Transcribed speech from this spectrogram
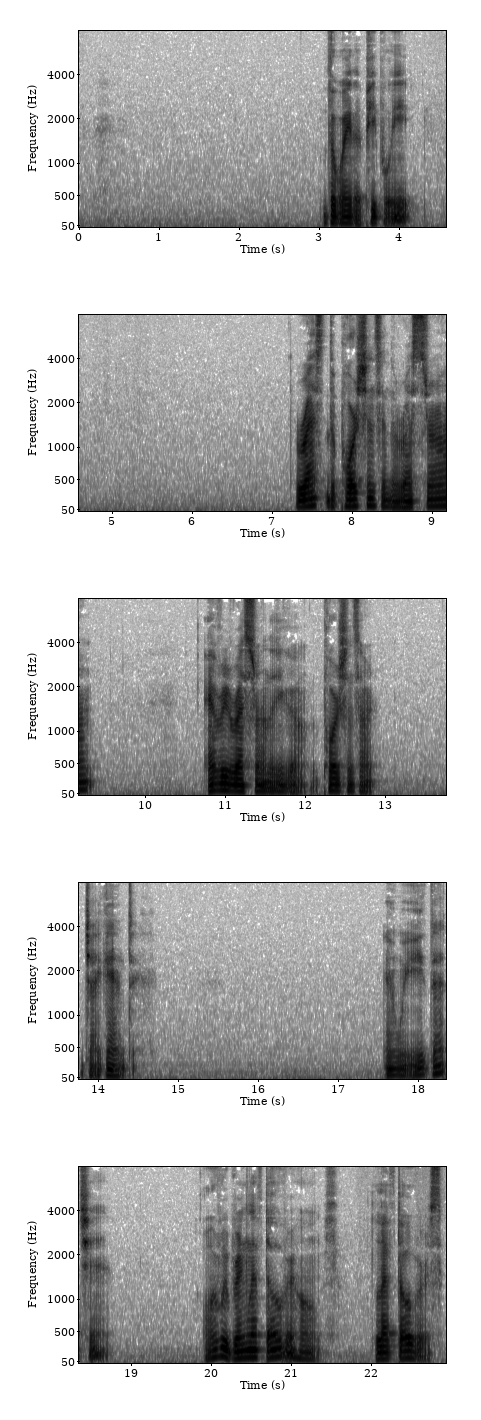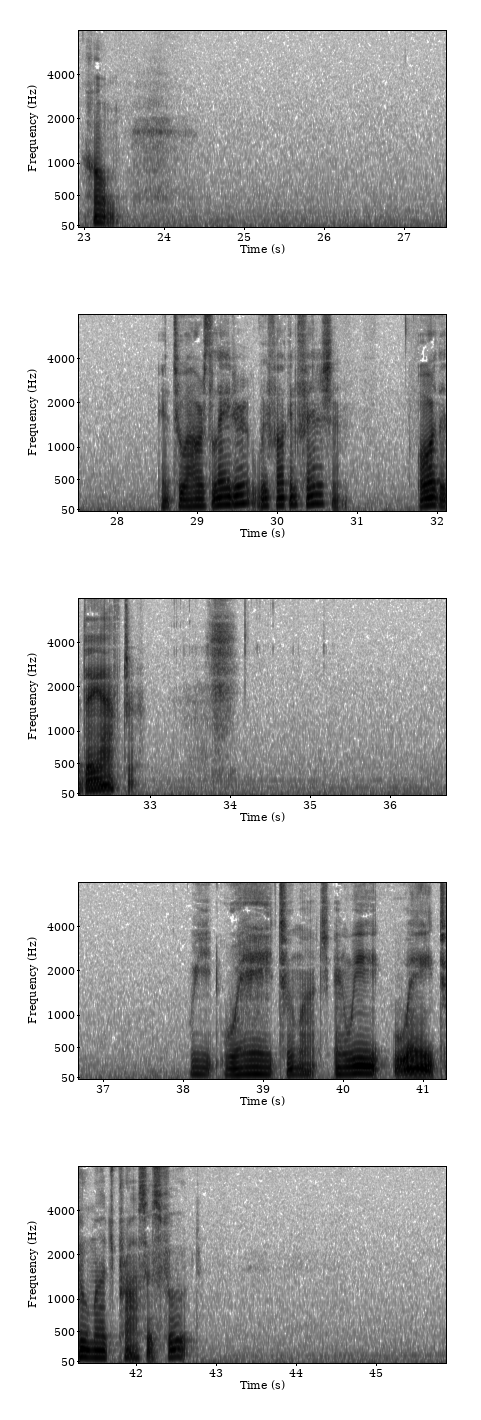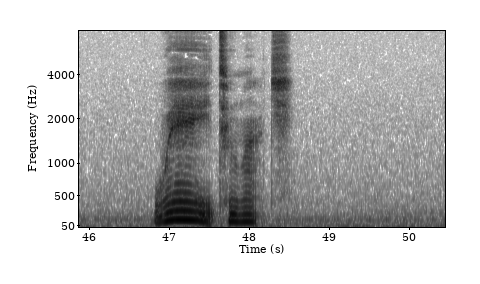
the way that people eat. Rest the portions in the restaurant, every restaurant that you go, the portions are gigantic. And we eat that shit. Or we bring leftover homes, leftovers home. And two hours later, we fucking finish them. Or the day after. We eat way too much. And we eat way too much processed food. Way too much.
